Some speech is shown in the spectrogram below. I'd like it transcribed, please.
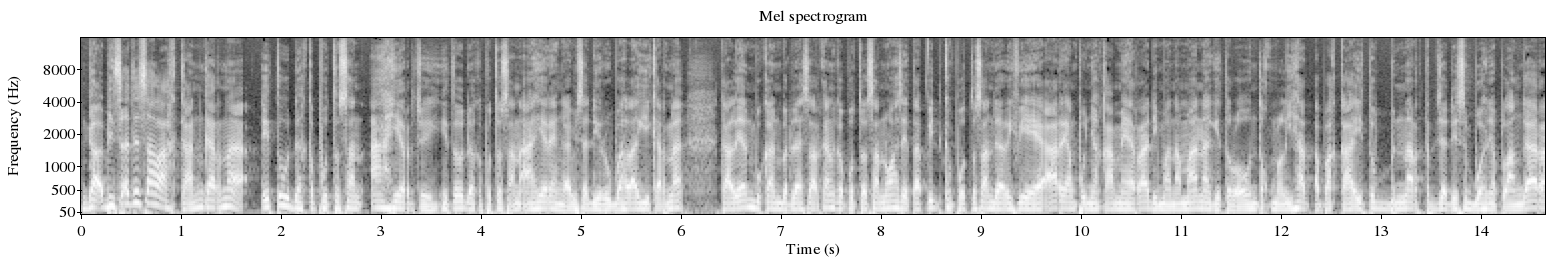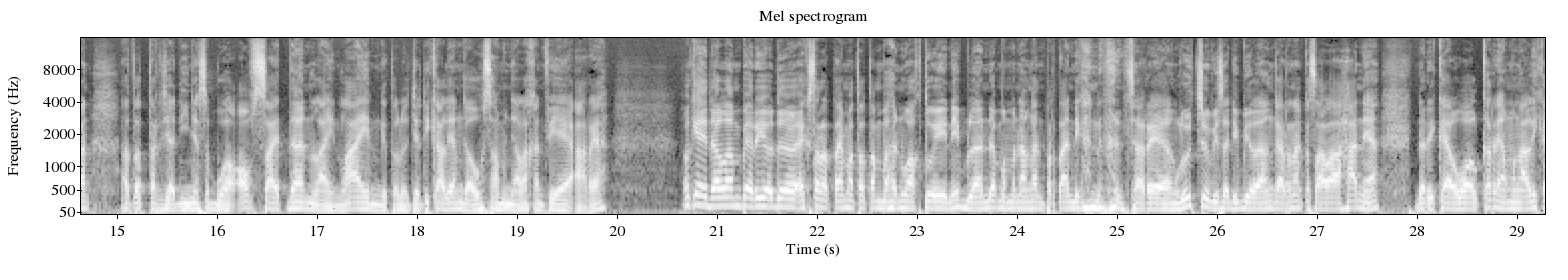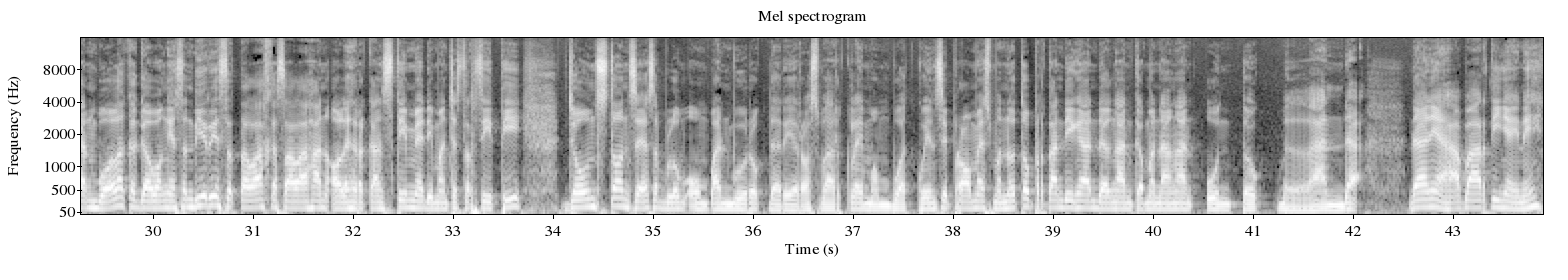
nggak bisa disalahkan karena itu udah keputusan akhir cuy. Itu udah keputusan akhir yang nggak bisa dirubah lagi karena kalian bukan berdasarkan keputusan wasit tapi keputusan dari VAR yang punya kamera di mana-mana gitu loh. Untuk melihat apakah itu benar terjadi sebuahnya pelanggaran atau terjadinya sebuah offside dan lain-lain gitu loh. Jadi kalian nggak usah menyalahkan VAR ya Oke, dalam periode extra time atau tambahan waktu ini Belanda memenangkan pertandingan dengan cara yang lucu bisa dibilang karena kesalahan ya dari Kyle Walker yang mengalihkan bola ke gawangnya sendiri setelah kesalahan oleh rekan timnya di Manchester City, John Stones ya sebelum umpan buruk dari Ross Barkley membuat Quincy Promes menutup pertandingan dengan kemenangan untuk Belanda. Dan ya, apa artinya ini?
